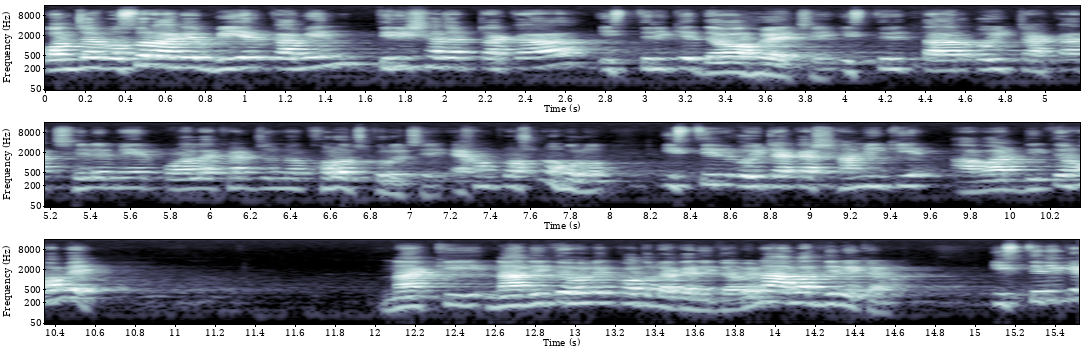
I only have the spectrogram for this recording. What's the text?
পঞ্চাশ বছর আগে বিয়ের কাবিন তিরিশ হাজার টাকা স্ত্রীকে দেওয়া হয়েছে। স্ত্রী তার ওই টাকা ছেলে মেয়ের পড়ালেখার জন্য খরচ করেছে। এখন প্রশ্ন হলো, স্ত্রীর ওই টাকা স্বামীকে আবার দিতে হবে? নাকি না দিতে হলে কত টাকা দিতে হবে? না, আবার দিবে কেন? স্ত্রীকে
